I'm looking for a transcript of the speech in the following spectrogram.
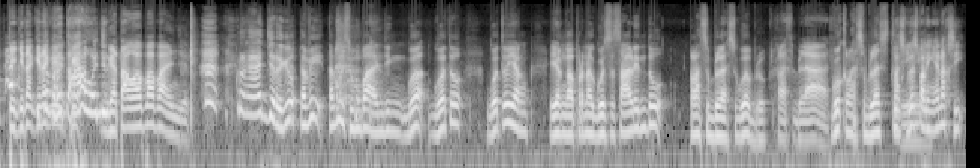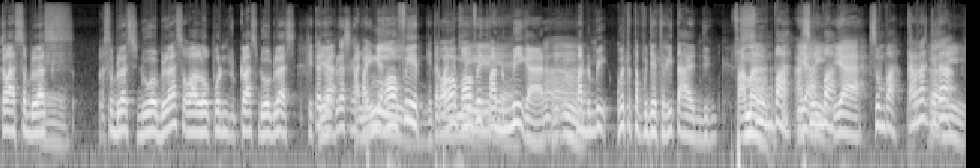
kayak kita kita Kita kayak, tahu, anjir. nggak tahu apa-apa anjir. Kurang ajar ya gue. tapi tapi sumpah anjing gua gua tuh gua tuh yang yang nggak pernah gue sesalin tuh kelas 11 gua, Bro. Kelas 11. Gua kelas 11 tuh Kelas 11 paling enak sih. kelas 11 11 12 walaupun kelas 12 Kita ya, 12 ngapain pandemi. ya? Covid, Kita Covid, pandemi. Covid, Iya. pandemi kan, Heeh. pandemi. Gue tetap punya cerita anjing. Sama. Sumpah, Iya, sumpah, iya. sumpah. Karena kita Asli.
